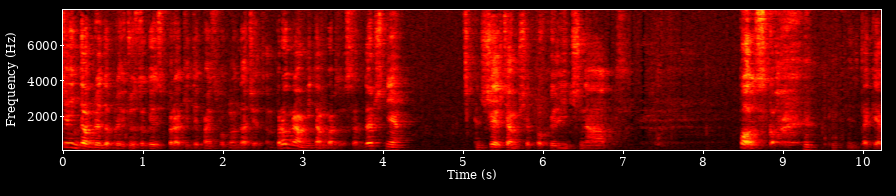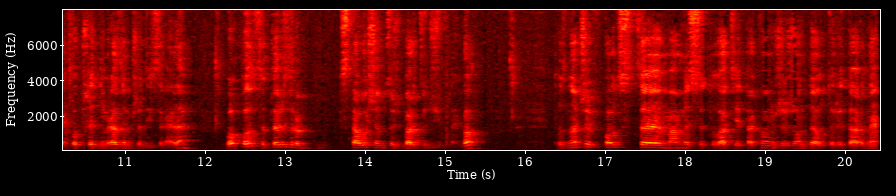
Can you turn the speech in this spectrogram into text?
Dzień dobry, dobry wieczór, z jest pora, kiedy Państwo oglądacie ten program. Witam bardzo serdecznie. Dzisiaj chciałem się pochylić nad Polską. tak jak poprzednim razem przed Izraelem, bo w Polsce też stało się coś bardzo dziwnego. To znaczy w Polsce mamy sytuację taką, że rządy autorytarne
